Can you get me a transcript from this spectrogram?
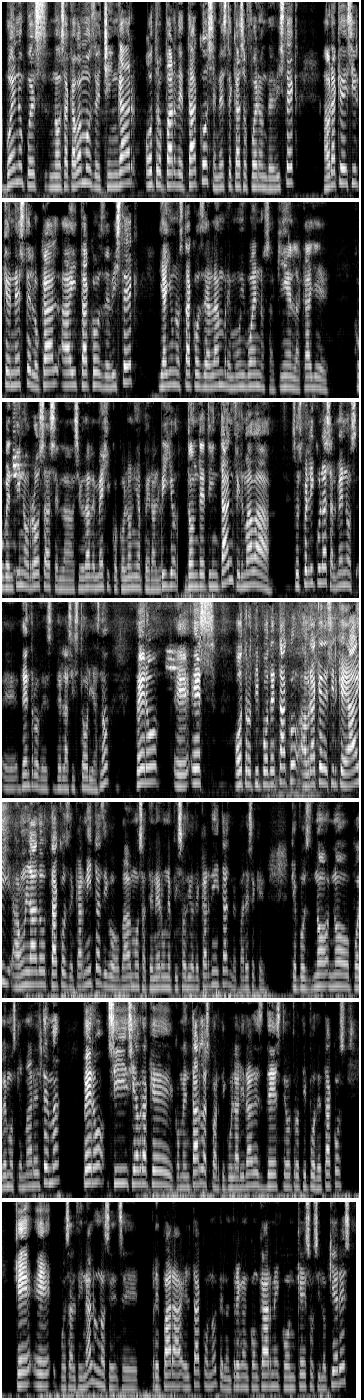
Bueno, pues nos acabamos de chingar otro par de tacos, en este caso fueron de bistec. Habrá que decir que en este local hay tacos de bistec y hay unos tacos de alambre muy buenos aquí en la calle Juventino Rosas en la Ciudad de México, Colonia Peralvillo, donde Tintán filmaba sus películas, al menos eh, dentro de, de las historias, ¿no? Pero eh, es otro tipo de taco. Habrá que decir que hay a un lado tacos de carnitas. Digo, vamos a tener un episodio de carnitas. Me parece que, que pues no, no podemos quemar el tema. Pero sí, sí habrá que comentar las particularidades de este otro tipo de tacos que, eh, pues al final uno se, se prepara el taco, ¿no? Te lo entregan con carne, con queso si lo quieres.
